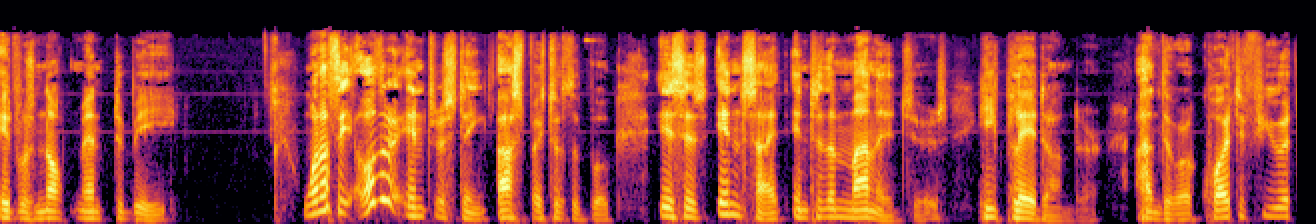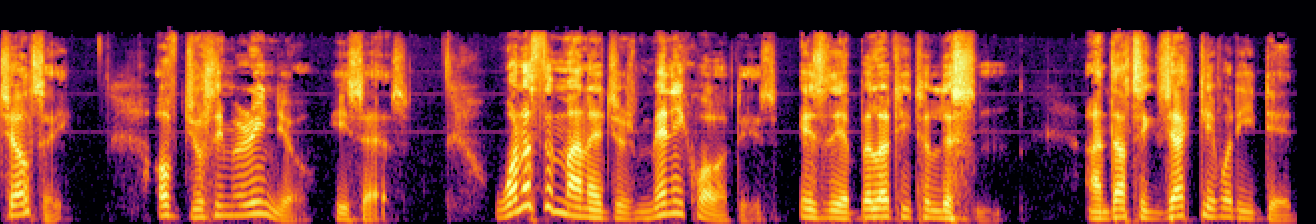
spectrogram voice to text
it was not meant to be. One of the other interesting aspects of the book is his insight into the managers he played under, and there were quite a few at Chelsea. Of Jose Mourinho, he says, one of the manager's many qualities is the ability to listen, and that's exactly what he did.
